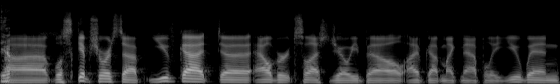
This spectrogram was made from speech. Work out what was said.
Yep. Uh, we'll skip shortstop. You've got uh, Albert slash Joey Belle. I've got Mike Napoli. You win.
